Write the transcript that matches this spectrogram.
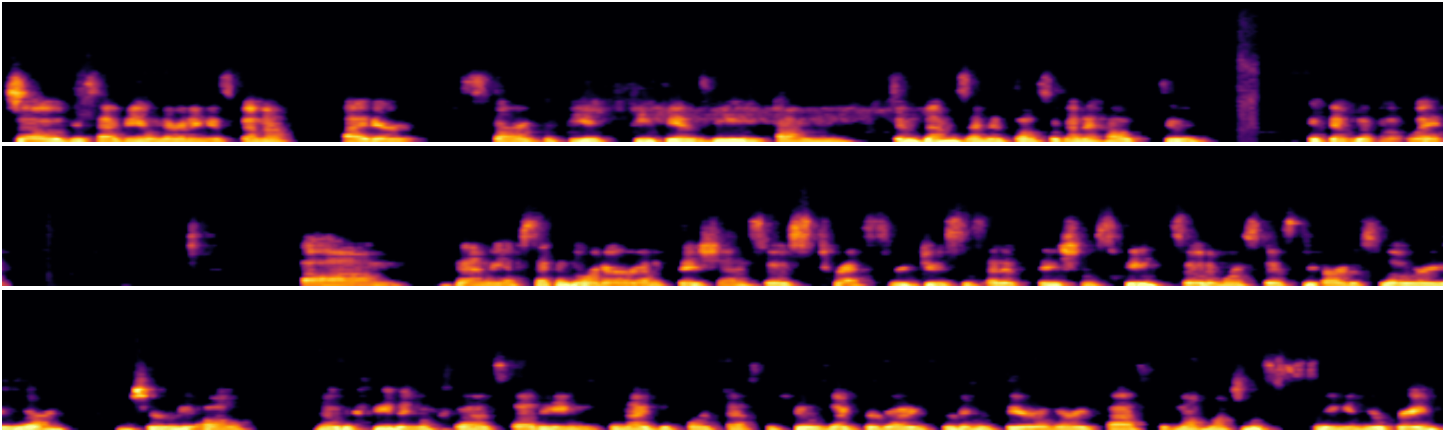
So this Hebbian learning is gonna either start the PTSD um, symptoms, and it's also going to help to get them go away. Um, then we have second order adaptation. So stress reduces adaptation speed. So the more stressed you are, the slower you learn. I'm sure we all know the feeling of uh, studying the night before test. It feels like you're going through the material very fast, but not much is staying in your brain.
